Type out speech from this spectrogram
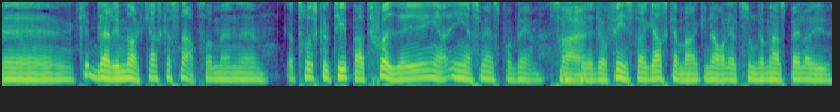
eh blir det mörkt ganska snabbt. Men eh, jag tror jag skulle tippa att sju är inga, inga som helst problem. Så att, eh, då finns det ganska marginal eftersom de här spelar ju,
